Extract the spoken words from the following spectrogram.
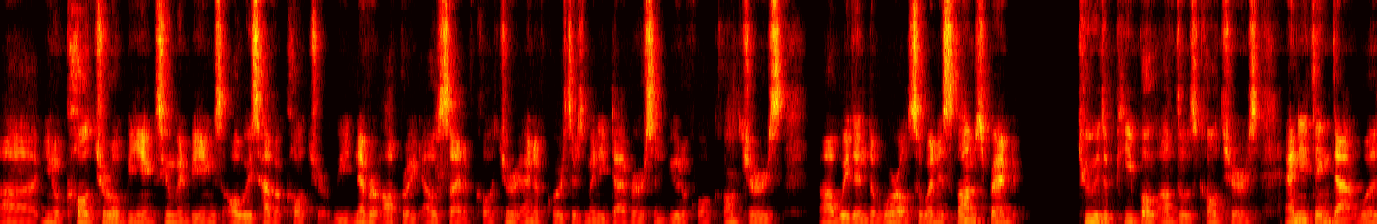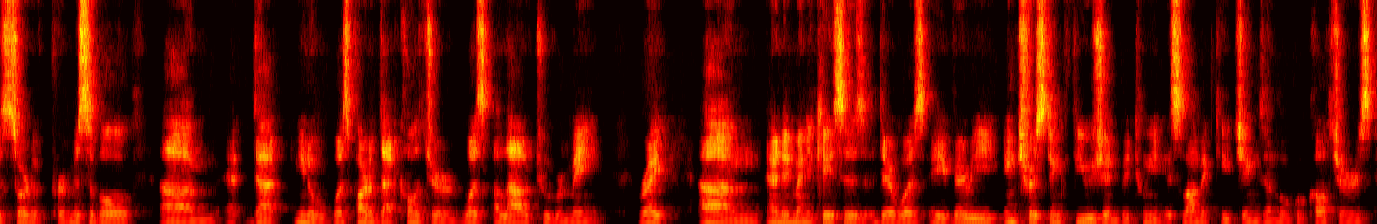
uh, you know, cultural beings. Human beings always have a culture. We never operate outside of culture, and of course, there's many diverse and beautiful cultures uh, within the world. So when Islam spread to the people of those cultures, anything that was sort of permissible um, that you know was part of that culture was allowed to remain, right? Um, and in many cases, there was a very interesting fusion between Islamic teachings and local cultures.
